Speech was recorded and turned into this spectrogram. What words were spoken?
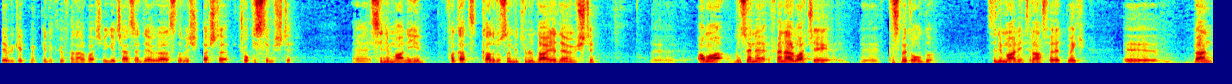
Tebrik etmek gerekiyor Fenerbahçe'yi. Geçen sene devre arasında Beşiktaş da çok istemişti e, Silimani'yi. Fakat kadrosuna bir türlü dahil edememişti. E, ama bu sene Fenerbahçe'ye e, kısmet oldu Silimani'yi transfer etmek. E, ben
